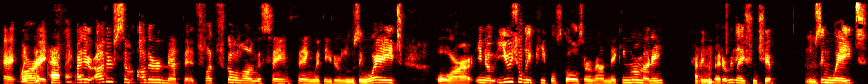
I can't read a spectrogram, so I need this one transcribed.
Okay, with all right. tapping. Are there other some other methods? Let's go along the same thing with either losing weight or you know, usually people's goals are around making more money, having mm-hmm. a better relationship, losing weight,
